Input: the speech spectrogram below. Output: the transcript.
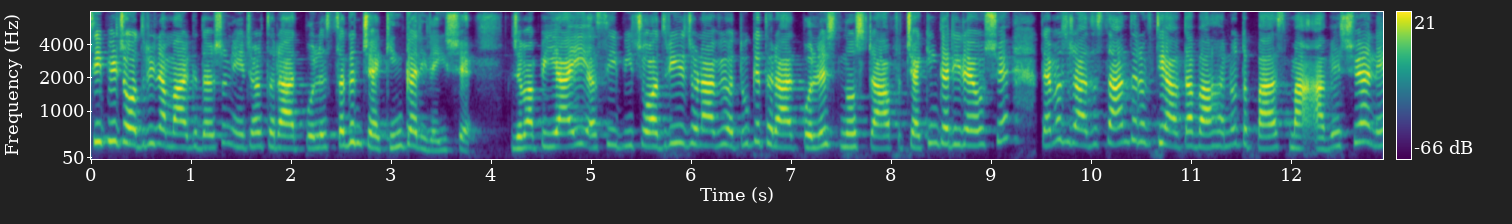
સીપી ચૌધરીના માર્ગદર્શન હેઠળ થરાદ પોલીસ સઘન ચેકિંગ કરી રહી છે. જેમાં પીઆઈ સીપી ચૌધરીએ જણાવ્યું હતું કે થરાદ પોલીસનો સ્ટાફ ચેકિંગ કરી રહ્યો છે. તેમજ રાજસ્થાન તરફથી આવતા વાહનો તપાસમાં આવે છે અને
